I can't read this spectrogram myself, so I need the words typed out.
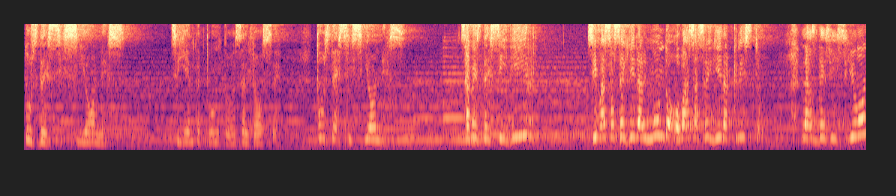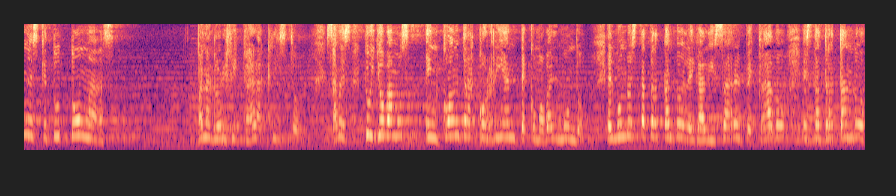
Tus decisiones. Siguiente punto es el 12. Tus decisiones. ¿Sabes decidir si vas a seguir al mundo o vas a seguir a Cristo? Las decisiones que tú tomas van a glorificar a Cristo. Sabes, tú y yo vamos en contracorriente como va el mundo. El mundo está tratando de legalizar el pecado, está tratando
